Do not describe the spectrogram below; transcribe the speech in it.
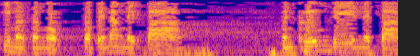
ที่มันสงบต้องไปนั่งในป่ามันคลึ้มดีในป่า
